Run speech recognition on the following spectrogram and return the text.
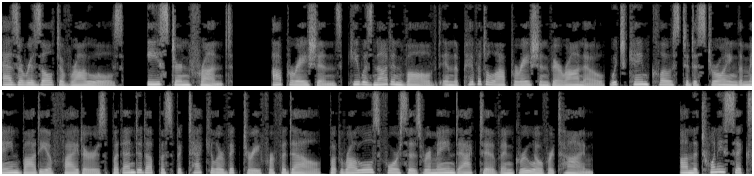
As a result of Raúl's Eastern Front operations, he was not involved in the pivotal Operation Verano which came close to destroying the main body of fighters but ended up a spectacular victory for Fidel, but Raúl's forces remained active and grew over time. On 26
